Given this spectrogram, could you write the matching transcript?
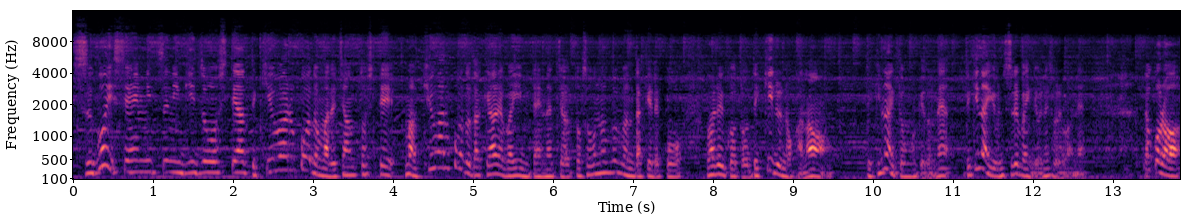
すごい精密に偽造してあって QR コードまでちゃんとしてまあ QR コードだけあればいいみたいになっちゃうとその部分だけでこう悪いことできるのかな。できないと思うけどね。できないようにすればいいんだよねそれはね。だから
